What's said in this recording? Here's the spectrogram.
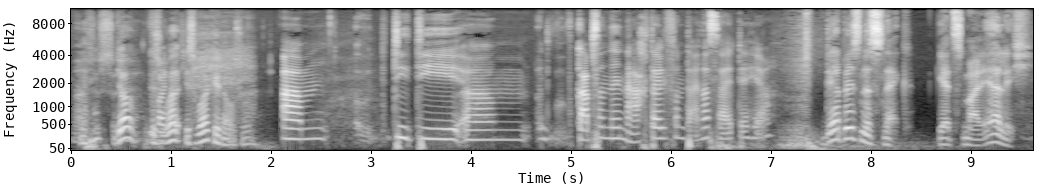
Mhm. Ja, es war, es war genauso. Ähm, die, die, ähm, Gab es einen Nachteil von deiner Seite her? Der Business Snack. Jetzt mal ehrlich.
